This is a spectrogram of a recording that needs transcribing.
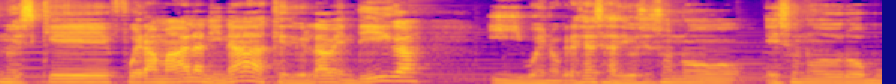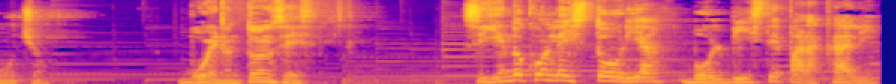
no es que fuera mala ni nada, que Dios la bendiga. Y bueno, gracias a Dios eso no, eso no duró mucho. Bueno, entonces, siguiendo con la historia, volviste para Cali.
